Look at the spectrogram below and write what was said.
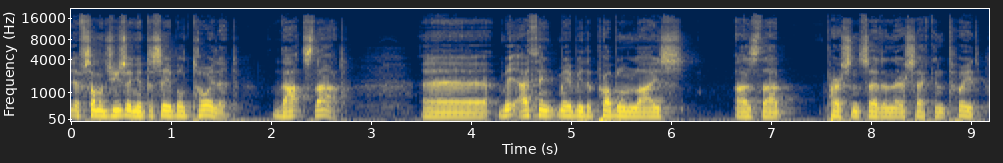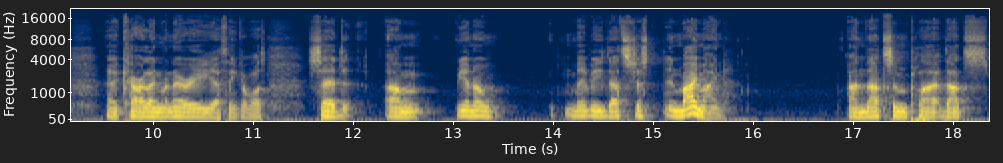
if someone's using a disabled toilet, that's that. Uh, I think maybe the problem lies, as that person said in their second tweet, uh, Caroline Ranieri, I think it was, said, um, you know, maybe that's just in my mind, and that's imply that's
